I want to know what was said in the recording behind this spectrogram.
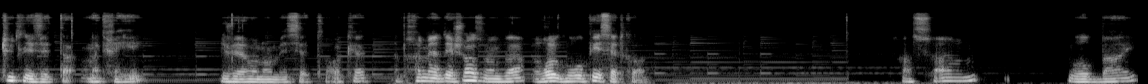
toutes les étapes qu'on a créées. Je vais renommer cette requête. La première des choses, on va regrouper cette code. Transform, group by,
